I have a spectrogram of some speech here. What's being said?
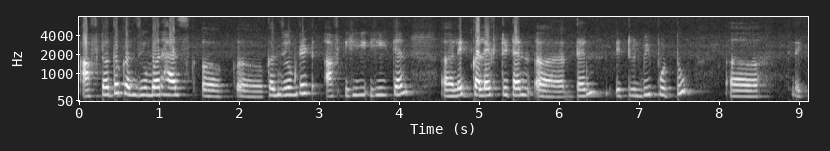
after the consumer has uh, uh, consumed it after he he can like collect it and then it will be put to like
